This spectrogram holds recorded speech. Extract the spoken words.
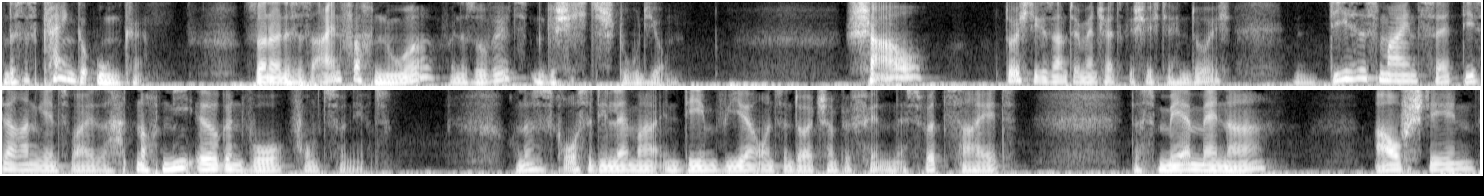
Und das ist kein Geunke, sondern es ist einfach nur, wenn du so willst, ein Geschichtsstudium. Schau durch die gesamte Menschheitsgeschichte hindurch. Dieses Mindset, diese Herangehensweise hat noch nie irgendwo funktioniert. Und das ist das große Dilemma, in dem wir uns in Deutschland befinden. Es wird Zeit, dass mehr Männer aufstehen,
